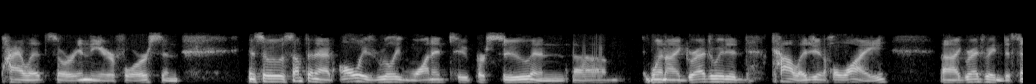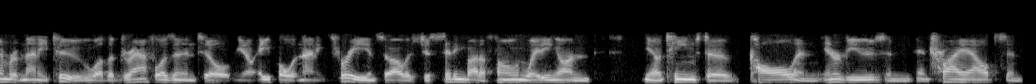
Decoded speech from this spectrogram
pilots or in the Air Force, and and so it was something I'd always really wanted to pursue. And um, when I graduated college in Hawaii, uh, I graduated in December of '92. Well, the draft wasn't until you know April of '93, and so I was just sitting by the phone waiting on you know teams to call and interviews and and tryouts and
